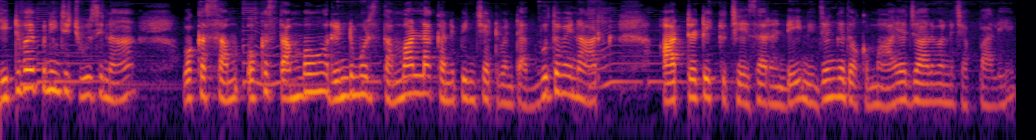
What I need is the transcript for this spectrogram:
ఎటువైపు నుంచి చూసినా ఒక సం ఒక స్తంభం రెండు మూడు స్తంభాల్లా కనిపించేటువంటి అద్భుతమైన ఆర్క్ ఆర్టటిక్ చేశారండి. నిజంగా ఇది ఒక మాయాజాలం అని చెప్పాలి.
